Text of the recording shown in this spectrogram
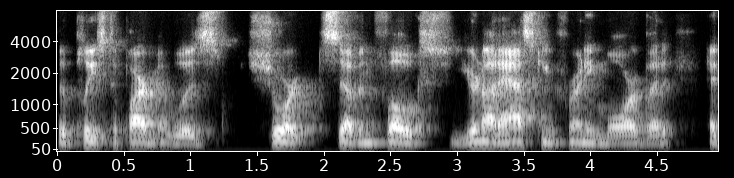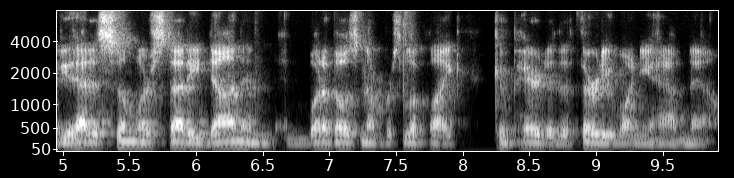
the police department was short seven folks. You're not asking for any more, but have you had a similar study done, and, and what do those numbers look like compared to the 31 you have now?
